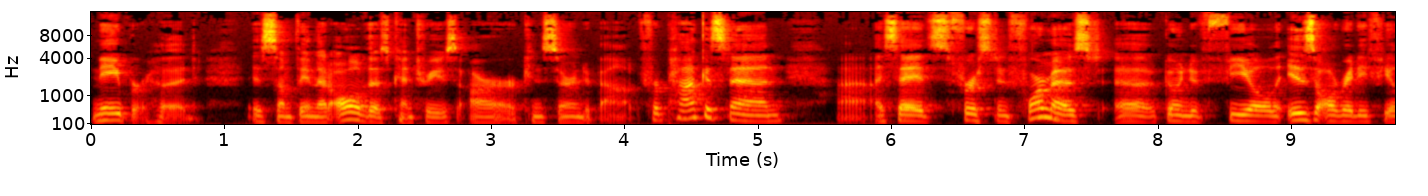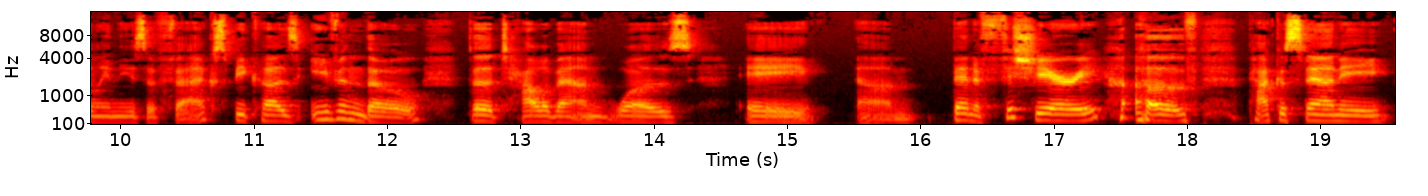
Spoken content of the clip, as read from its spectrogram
neighborhood is something that all of those countries are concerned about. For Pakistan. Uh, I say it's first and foremost uh, going to feel, is already feeling these effects because even though the Taliban was a um, beneficiary of Pakistani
